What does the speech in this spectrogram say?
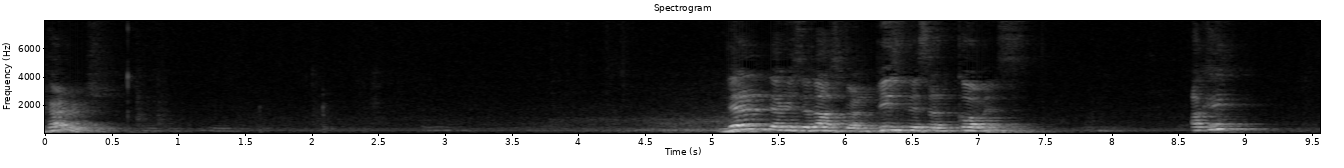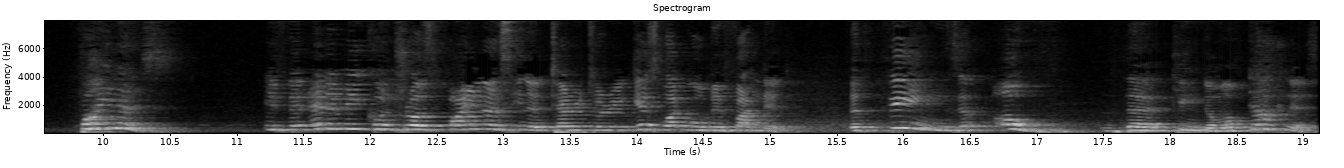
perish. Then there is the last one business and commerce. Okay? Finance. If the enemy controls finance in a territory, guess what will be funded? The things of the kingdom of darkness.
